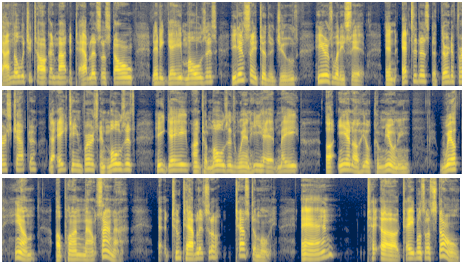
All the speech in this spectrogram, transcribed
I know what you're talking about, the tablets of stone that he gave Moses. He didn't say to the Jews. Here's what he said. In Exodus, the 31st chapter, the 18th verse, and Moses, he gave unto Moses when he had made an end of his communing with him upon Mount Sinai two tablets of testimony and t- uh, tables of stone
